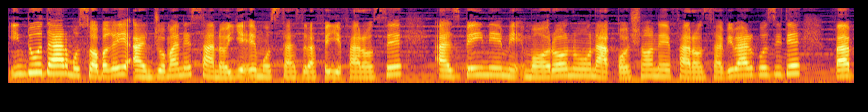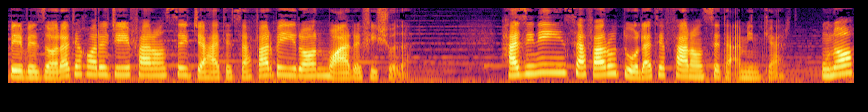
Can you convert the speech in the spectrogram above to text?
این دو در مسابقه انجمن صنایع مستظرفه فرانسه از بین معماران و نقاشان فرانسوی برگزیده و به وزارت خارجه فرانسه جهت سفر به ایران معرفی شدند. هزینه این سفر رو دولت فرانسه تأمین کرد. اونا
